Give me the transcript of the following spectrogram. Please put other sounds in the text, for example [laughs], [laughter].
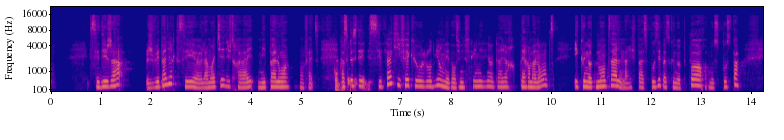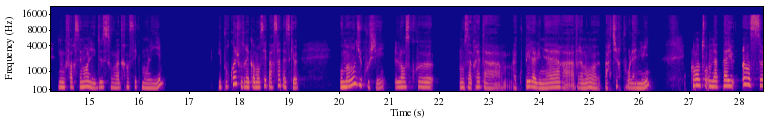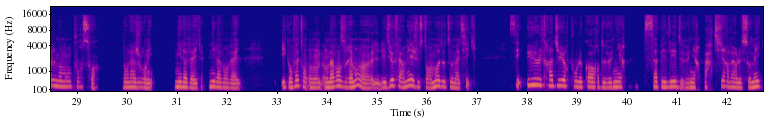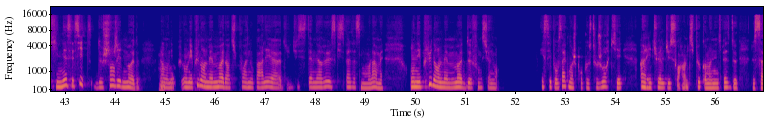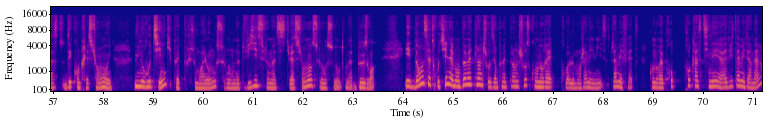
c'est déjà, je vais pas dire que c'est euh, la moitié du travail, mais pas loin en fait. Parce que c'est ça qui fait qu'aujourd'hui, on est dans une frénésie intérieure permanente et que notre mental n'arrive pas à se poser parce que notre corps ne se pose pas. Donc forcément, les deux sont intrinsèquement liés. Et pourquoi je voudrais commencer par ça? Parce que au moment du coucher, lorsque on s'apprête à, à, couper la lumière, à vraiment euh, partir pour la nuit, quand on n'a pas eu un seul moment pour soi dans la journée, ni la veille, ni l'avant-veille, et qu'en fait on, avance vraiment euh, les yeux fermés, juste en mode automatique, c'est ultra dur pour le corps de venir s'apaiser, de venir partir vers le sommeil qui nécessite de changer de mode. Là, mmh. on n'est plus dans le même mode. Hein. Tu pourras nous parler euh, du, du, système nerveux, ce qui se passe à ce moment-là, mais on n'est plus dans le même mode de fonctionnement. Et c'est pour ça que moi, je propose toujours qu'il y ait un rituel du soir, un petit peu comme une espèce de, de sas, de décompression, une, une routine qui peut être plus ou moins longue selon notre vie, selon notre situation, selon ce dont on a besoin. Et dans cette routine, eh ben, on peut mettre plein de choses. Et on peut mettre plein de choses qu'on n'aurait probablement jamais mises, jamais faites, qu'on aurait pro procrastiné ad vitam aeternam,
